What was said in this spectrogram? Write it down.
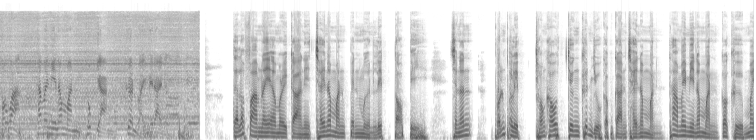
เพราะว่าถ้าไม่มีน้ำมันทุกอย่างเคลื่อนไหวไม่ได้เลย แต่ละฟาร์มในอเมริกานี่ใช้น้ำมันเป็นหมื่นลิตรต่อปี ฉะนั้นผลผลิตของเขาจึงขึ้นอยู่กับการใช้น้ำมัน ถ้าไม่มีน้ำมันก็คือไม่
